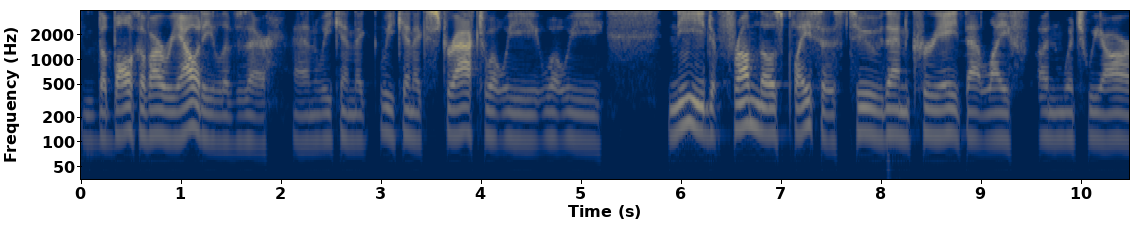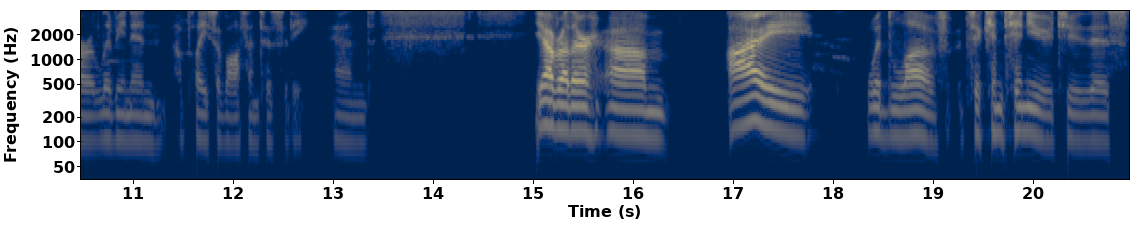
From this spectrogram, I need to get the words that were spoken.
The bulk of our reality lives there and we can we can extract what we what we need from those places to then create that life in which we are living in a place of authenticity and yeah, brother. Um, I would love to continue to this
